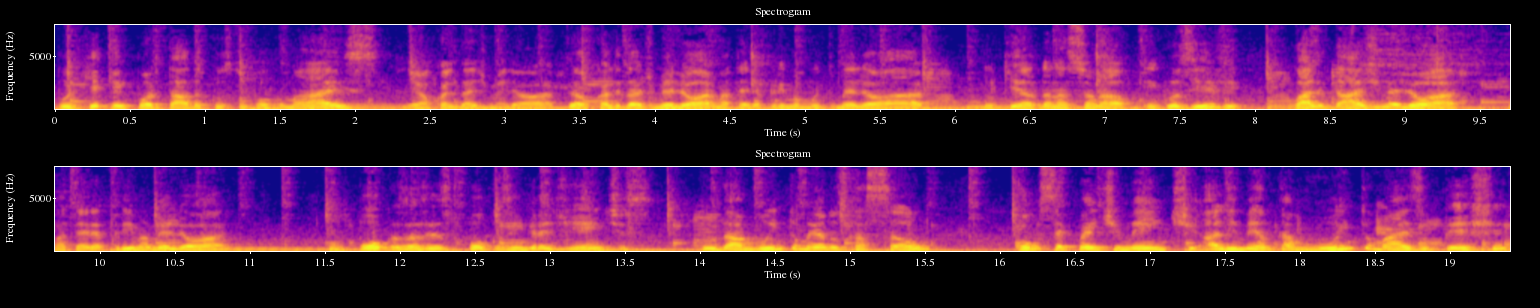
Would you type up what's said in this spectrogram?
por que, que a importada custa um pouco mais, E é uma qualidade melhor. tem uma qualidade melhor, matéria-prima muito melhor do que a da nacional. Inclusive, qualidade melhor, matéria-prima melhor, com poucos, às vezes poucos ingredientes, tu dá muito menos ração consequentemente alimenta muito mais o peixe,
